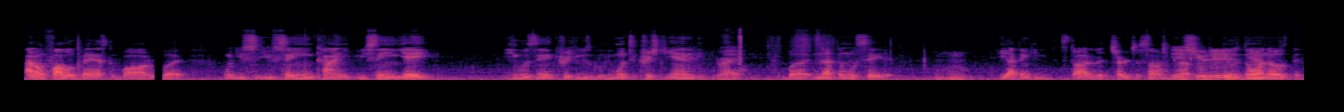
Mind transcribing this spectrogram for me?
I don't follow basketball, but when you see you've seen Kanye, you seen Ye, he was in Chri- he was he went to Christianity, Right. but nothing was said. Mm-hmm. He I think he started a church or something. Yep. Sure did. He was doing yeah. those. Th-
